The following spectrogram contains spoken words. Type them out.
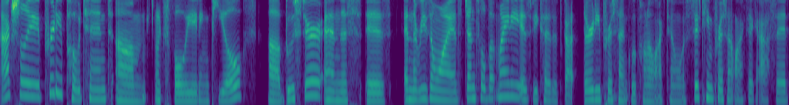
actually pretty potent um, exfoliating peel uh, booster, and this is and the reason why it's gentle but mighty is because it's got 30% gluconolactone with 15% lactic acid,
